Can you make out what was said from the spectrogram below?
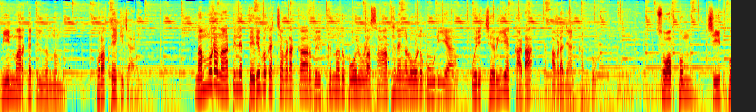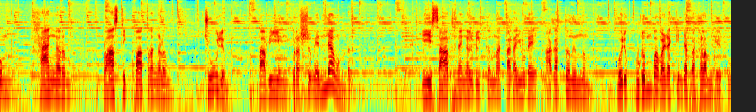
മീൻ മാർക്കറ്റിൽ നിന്നും പുറത്തേക്ക് ചാടി. നമ്മുടെ നാട്ടിലെ തെരുവ് കച്ചവടക്കാർ വിൽക്കുന്നത് പോലുള്ള സാധനങ്ങളോട് കൂടിയ ഒരു ചെറിയ കട അവിടെ ഞാൻ കണ്ടു. സോപ്പും ചീപ്പും ഹാങ്ങറും പ്ലാസ്റ്റിക് പാത്രങ്ങളും ചൂലും തവിയും ബ്രഷും എല്ലാം ഉണ്ട്. ഈ സാധനങ്ങൾ വിൽക്കുന്ന കടയുടെ അകത്തു നിന്നും ഒരു കുടുംബ വഴക്കിന്റെ ബഹളം കേട്ടു.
